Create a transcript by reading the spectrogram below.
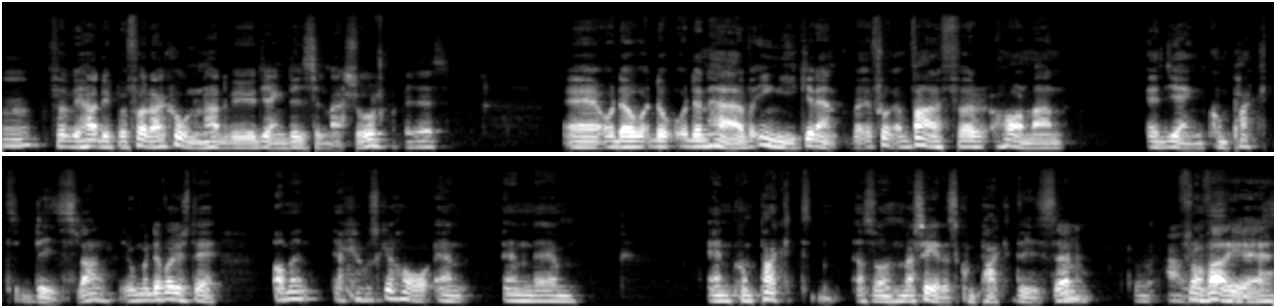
Mm. för vi hade ju på förra auktionen hade vi ju ett gäng dieselmärsor. Precis. Eh, och, då, då, och den här ingick i den. Frågade, Varför har man ett gäng kompaktdieslar? Jo men det var just det. Ja men jag kanske ska ha en, en, em, en kompakt, alltså Mercedes kompakt diesel. Från, alla Från varje serier.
